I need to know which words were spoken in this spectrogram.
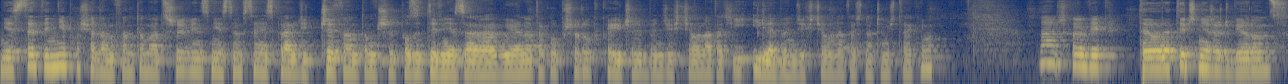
Niestety nie posiadam Fantoma 3, więc nie jestem w stanie sprawdzić, czy Phantom 3 pozytywnie zareaguje na taką przeróbkę i czy będzie chciał latać i ile będzie chciał latać na czymś takim. No, aczkolwiek teoretycznie rzecz biorąc,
